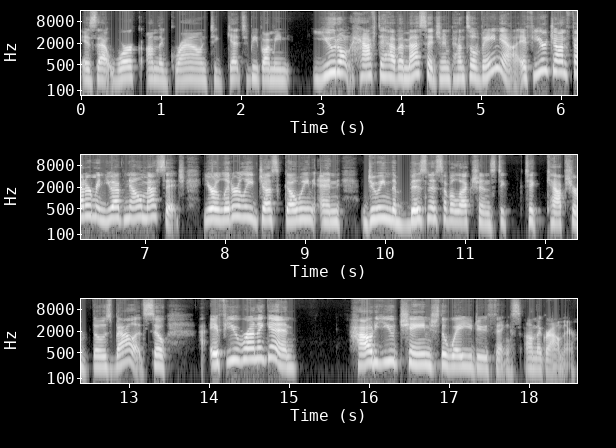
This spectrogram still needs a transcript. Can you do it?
is that work on the ground to get to people. I mean, you don't have to have a message in Pennsylvania. If you're John Fetterman, you have no message. You're literally just going and doing the business of elections to to capture those ballots. So if you run again, how do you change the way you do things on the ground there?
